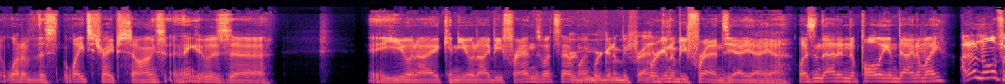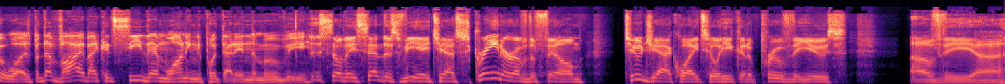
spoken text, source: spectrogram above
one of the White Stripes songs. I think it was uh, You and I, can you and I be friends? What's that We're, one? we're gonna be friends. We're gonna be friends. Yeah, yeah, yeah. Wasn't that in Napoleon Dynamite? I don't know if it was, but that vibe, I could see them wanting to put that in the movie. So they sent this VHS screener of the film to Jack White so he could approve the use of the uh,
